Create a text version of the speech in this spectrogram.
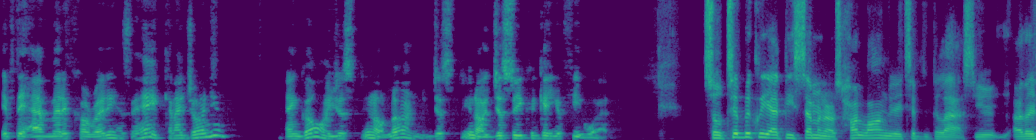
if they have Medicare already and say, hey, can I join you? And go and just, you know, learn, just, you know, just so you can get your feet wet. So typically at these seminars, how long do they typically last? You, are they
